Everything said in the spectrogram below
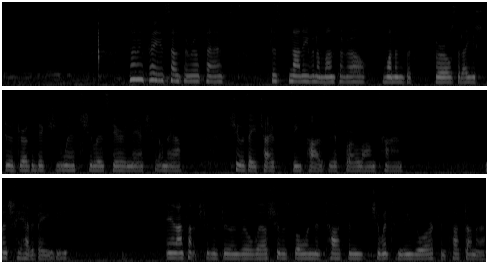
feeding into their addiction. let me tell you something real fast. Just not even a month ago, one of the girls that I used to do a drug addiction with, she lives here in Nashville now. She was HIV positive for a long time, but she had a baby. And I thought she was doing real well. She was going and talking, she went to New York and talked on a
